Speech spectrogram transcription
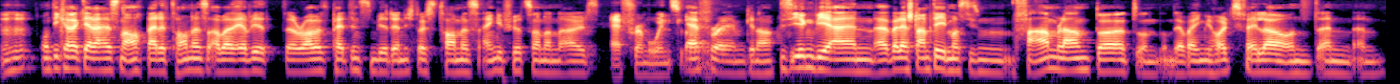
Mhm. Und die Charaktere heißen auch beide Thomas, aber er wird, Robert Pattinson wird ja nicht als Thomas eingeführt, sondern als Ephraim Winslow. Ephraim, genau. Das ist irgendwie ein, äh, weil er stammte eben aus diesem Farmland dort und, und er war irgendwie Holzfäller und ein, ein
